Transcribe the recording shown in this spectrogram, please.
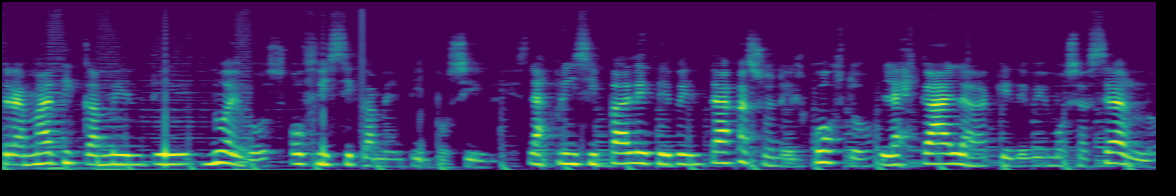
dramáticamente nuevos o físicamente imposibles. Las principales desventajas son el costo, la escala que debemos hacerlo.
